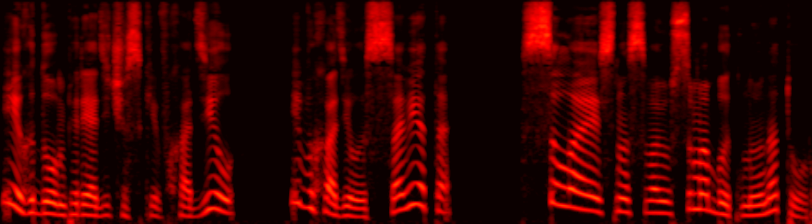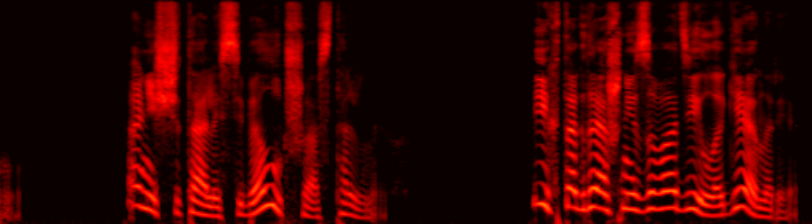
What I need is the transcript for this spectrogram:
Их дом периодически входил и выходил из совета, ссылаясь на свою самобытную натуру. Они считали себя лучше остальных. Их тогда ж не заводила Генри —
